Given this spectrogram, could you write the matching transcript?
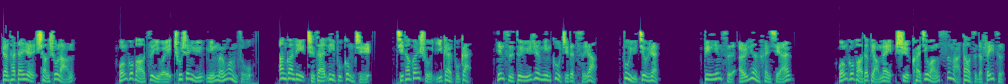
让他担任尚书郎。王国宝自以为出身于名门望族，按惯例只在吏部供职，其他官署一概不干，因此对于任命固执的辞让，不予就任，并因此而怨恨谢安。王国宝的表妹是会稽王司马道子的妃子，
